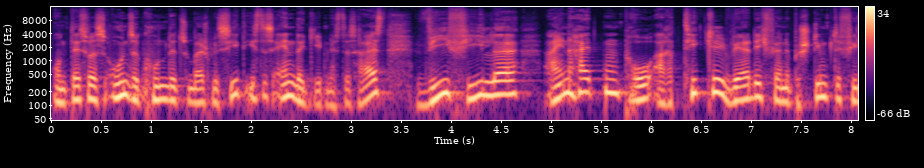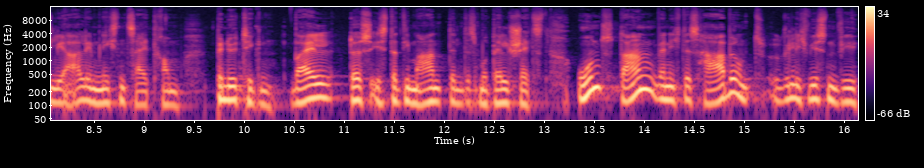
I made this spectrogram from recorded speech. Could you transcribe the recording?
Und das, was unser Kunde zum Beispiel sieht, ist das Endergebnis. Das heißt, wie viele Einheiten pro Artikel werde ich für eine bestimmte Filiale im nächsten Zeitraum benötigen, weil das ist der Demand, den das Modell schätzt. Und dann, wenn ich das habe und will ich wissen, wie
